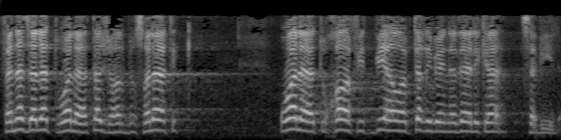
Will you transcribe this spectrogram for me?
فنزلت ولا تجهر بصلاتك ولا تخافت بها وابتغ بين ذلك سبيلا.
